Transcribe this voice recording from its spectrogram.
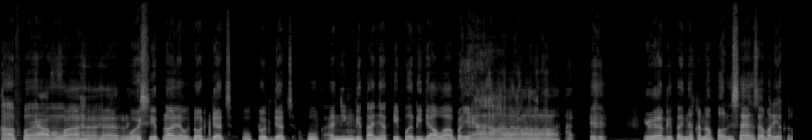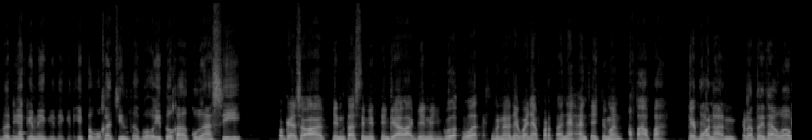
Cover. cover. Bullshit lah ya. Don't judge book, don't judge book. Anjing ditanya tipe dijawab. Ya. Gila ditanya kenapa lu sayang sama dia karena dia gini gini gini. Itu bukan cinta bro, itu kalkulasi. Oke soal cinta segitiga lagi nih. Gua gua sebenarnya banyak pertanyaan sih cuman Apa-apa. keponan. Kenapa jawab?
